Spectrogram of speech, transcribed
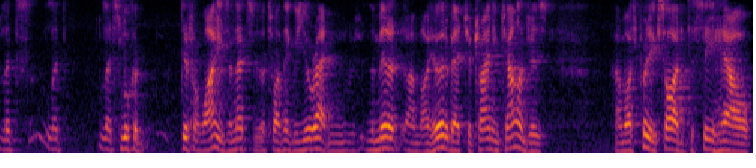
let's let's let's look at different ways, and that's that's what I think where you're at. And the minute um, I heard about your training challenges, um, I was pretty excited to see how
